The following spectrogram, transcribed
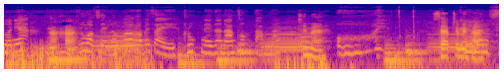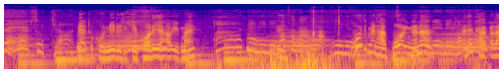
ตัวเนี้ยนะคะ ลวกเสร็จแล้วก็เอาไปใส่คลุกในน้ำส้มตำนะ ใช่ไหมโอ้ย แซ่บใช่ไหมคือคะมันแซ่บสุดยอดเนี่ยทุกคนนี่ดูสิเก็บพอหรือยังเอาอีกไหมป้าดนี่นี่นี่ลักษณะผักนี่เนี่ยอุ้ยจะไม่หักโป๊ะอย่างนั้นน่ะนี่นี่ลักษณะอันนี้ผักอะไร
